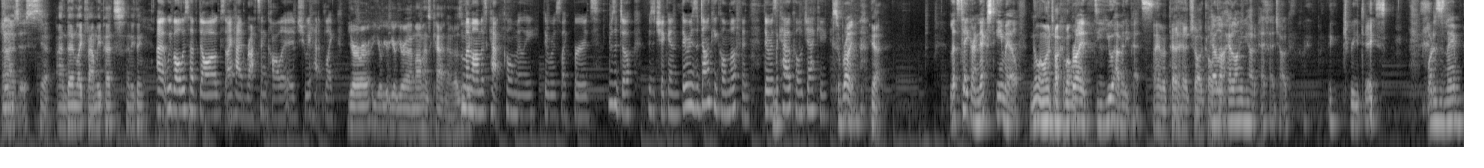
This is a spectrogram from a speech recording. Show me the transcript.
Jesus. Yeah, and then like family pets, anything? Uh, we've always have dogs. I had rats in college. We had like Your your your, your uh, mom has a cat now, doesn't my she? mom has a cat called Millie. There was like birds. There was a duck. There's a chicken. There was a donkey called Muffin. There was a cow called Jackie. So Bryan, Yeah. Let's take our next email. No, I want to talk about. Bryan, do you have any pets? I have a pet hedgehog called How long? How long have you had a pet hedgehog? Three days. What is his name?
